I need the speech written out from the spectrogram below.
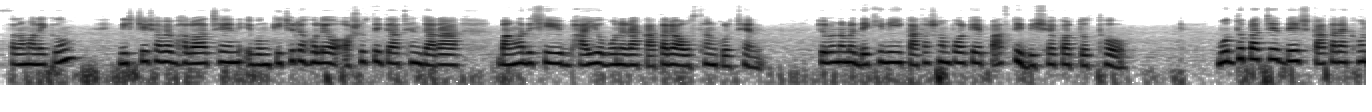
আসসালামু আলাইকুম। নিশ্চয়ই সবাই ভালো আছেন এবং কিছুটা হলেও অস্বস্তিতে আছেন যারা বাংলাদেশি ভাই ও বোনেরা কাতারে অবস্থান করছেন। চলুন আমরা দেখে নিই কাতার সম্পর্কে পাঁচটি বিস্ময়কর তথ্য। মধ্যপ্রাচ্যের দেশ কাতার এখন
